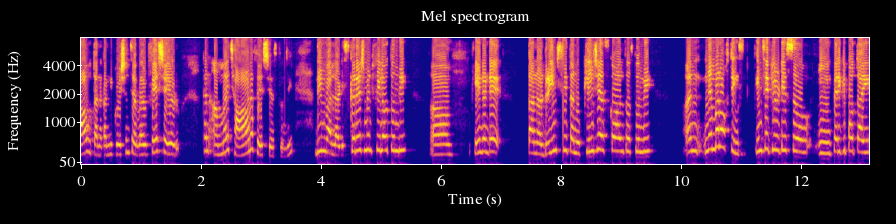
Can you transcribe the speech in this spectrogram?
రావు తనకు అన్ని క్వశ్చన్స్ ఎవరు ఫేస్ చేయడు. కానీ అమ్మాయి చాలా ఫేస్ చేస్తుంది. దీనివల్ల డిస్కరేజ్మెంట్ ఫీల్ అవుతుంది. ఏంటంటే తన డ్రీమ్స్ని తను కిల్ చేసుకోవాల్సి వస్తుంది. And number of things insecurities పెరిగిపోతాయి.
